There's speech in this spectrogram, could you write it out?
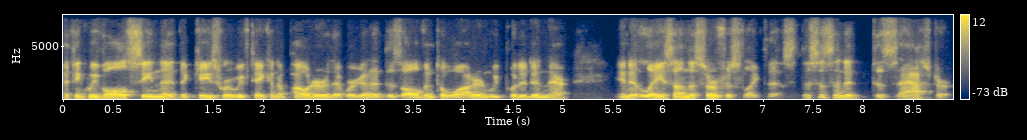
I think we've all seen the, the case where we've taken a powder that we're going to dissolve into water and we put it in there and it lays on the surface like this. This isn't a disaster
